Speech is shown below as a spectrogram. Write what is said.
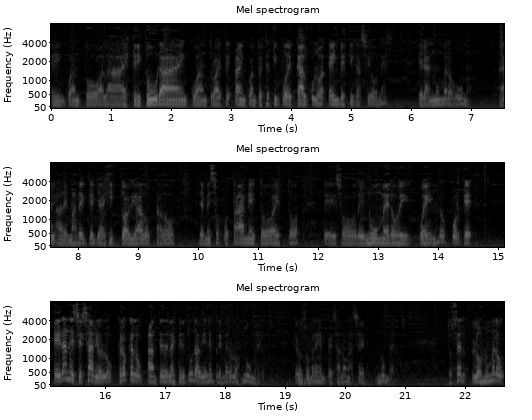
en cuanto a la escritura, en cuanto a este, a- en cuanto a este tipo de cálculos e investigaciones, era el número uno. Sí. Además de que ya Egipto había adoptado de Mesopotamia y todo esto, eso de números y cuentos, porque era necesario, lo, creo que lo, antes de la escritura vienen primero los números, que los hombres empezaron a hacer números. Entonces los números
